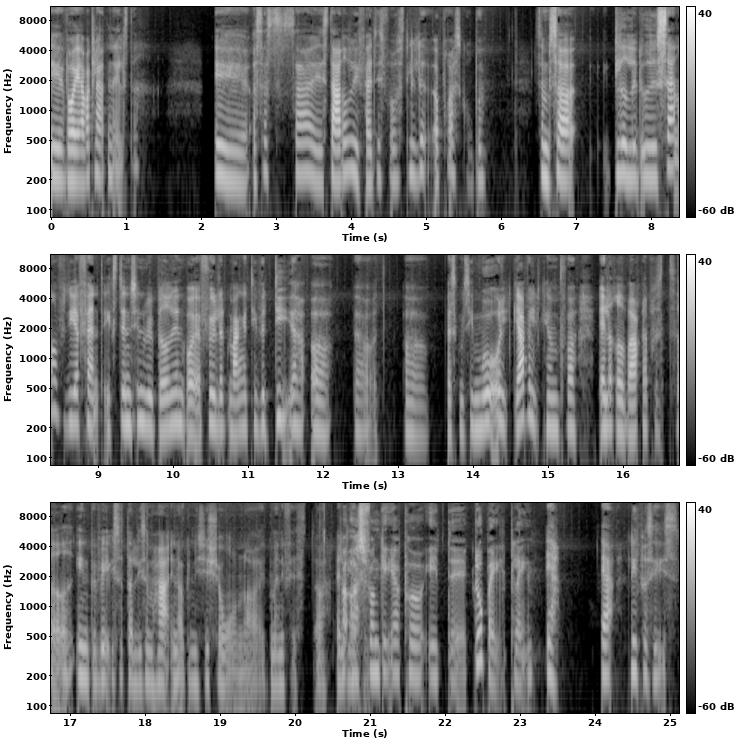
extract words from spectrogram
øh, hvor jeg var klar den ældste. Øh, og så, så øh, startede vi faktisk vores lille oprørsgruppe, som så gled lidt ud i sandet, fordi jeg fandt Extension Rebellion, hvor jeg følte, at mange af de værdier og, og, og hvad skal man sige, mål, jeg vil kæmpe for, allerede var repræsenteret i en bevægelse, der ligesom har en organisation og et manifest. Og, og også fungerer på et øh, globalt plan. Ja, ja, lige præcis.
